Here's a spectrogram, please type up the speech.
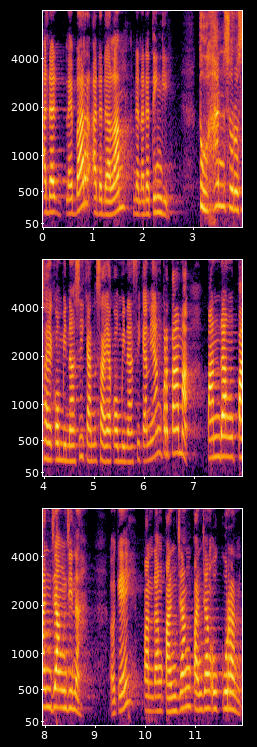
ada lebar, ada dalam, dan ada tinggi. Tuhan suruh saya kombinasikan, saya kombinasikan. Yang pertama, pandang panjang jina. Oke, pandang panjang, panjang ukuran.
